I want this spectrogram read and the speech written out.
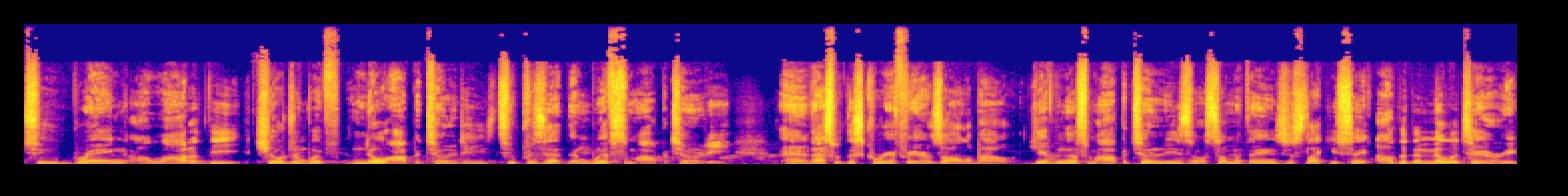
to bring a lot of the children with no opportunity to present them with some opportunity. And that's what this career fair is all about giving them some opportunities on some of the things, just like you say, other than military,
